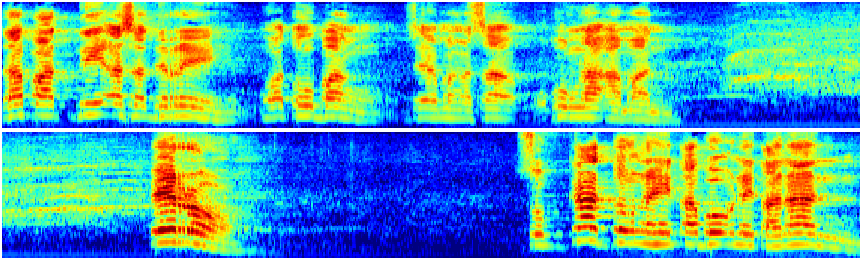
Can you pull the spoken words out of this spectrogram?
dapat niya sa dire muatubang sa mga sa kung naaman. Pero sugkad tong nahitabo ni tanan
